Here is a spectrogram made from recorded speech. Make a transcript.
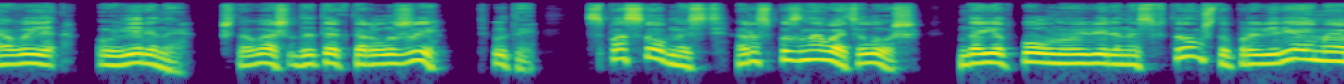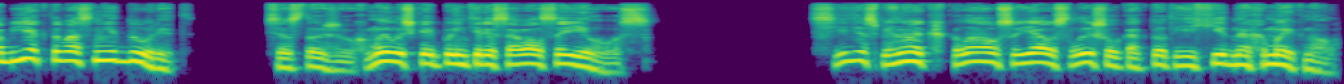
«А вы уверены, что ваш детектор лжи, тьфу ты, способность распознавать ложь, дает полную уверенность в том, что проверяемый объект вас не дурит. Все с той же ухмылочкой поинтересовался Илвус. Сидя спиной к Клаусу, я услышал, как тот ехидно хмыкнул.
